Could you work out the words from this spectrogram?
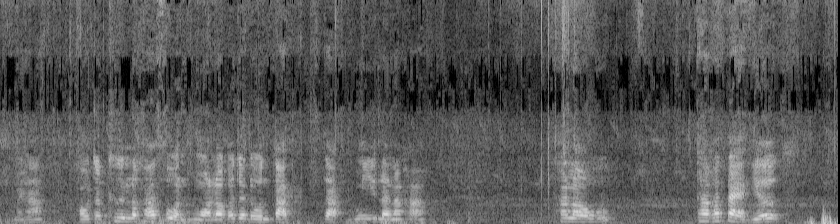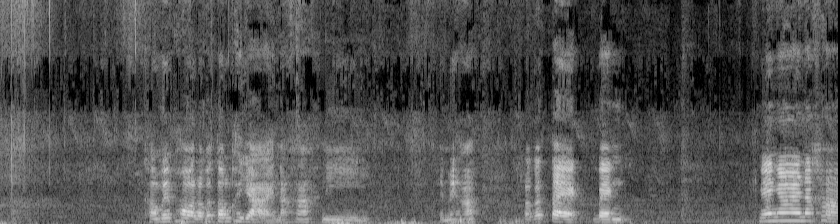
เห็นไหมคะเขาจะขึ้นแล้วค่ะส่วนหัวเราก็จะโดนตัดจากมีดแล้วนะคะ ถ้าเราถ้าเขาแตกเยอะเขาไม่พอเราก็ต้องขยายนะคะ นี่เห็นไหมคะแล้วก็แตกแบ่งง่าย ๆนะคะ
